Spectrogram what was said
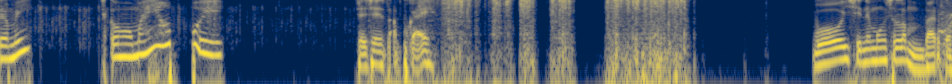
Telegram iki. Saka omahe opo iki? Saya tak buka eh. Woi, sini mau selembar kok.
